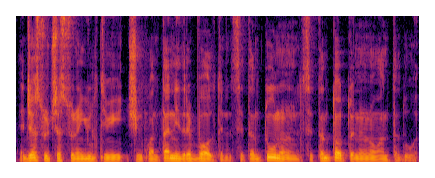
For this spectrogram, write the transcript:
È già successo negli ultimi 50 anni tre volte, nel 71, nel 78 e nel 92.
